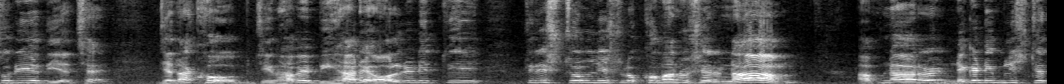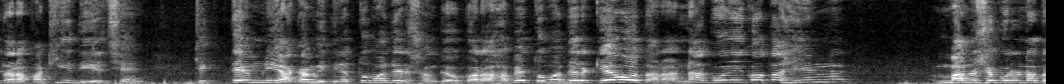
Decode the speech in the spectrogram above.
ছড়িয়ে দিয়েছে যে দেখো, যেভাবে বিহারে অলরেডি তিরিশ, চল্লিশ লক্ষ মানুষের নাম আপনার নেগেটিভ লিস্টে তারা পাঠিয়ে দিয়েছে, ঠিক তেমনি আগামী দিনে তোমাদের সঙ্গেও করা হবে, তোমাদেরকেও তারা নাগরিকতাহীন মানুষে পরিণত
